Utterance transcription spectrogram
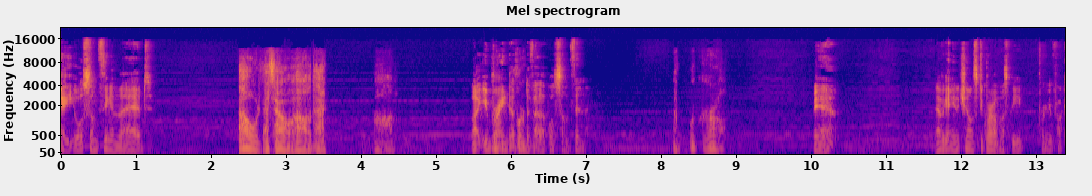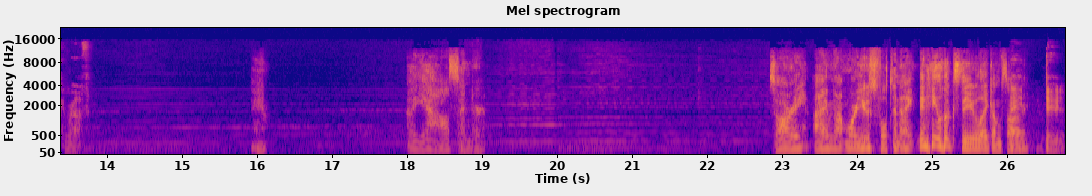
eight or something in the head. Oh, that's how. Oh, that. Oh, Like your brain doesn't Poor- develop or something. that poor girl. Yeah. Never getting a chance to grow up must be pretty fucking rough. Damn. Uh, yeah, I'll send her. Sorry, I'm not more useful tonight. And he looks to you like I'm sorry. Hey, dude,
